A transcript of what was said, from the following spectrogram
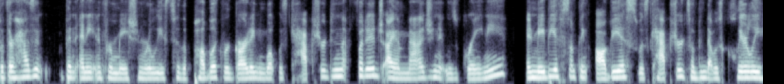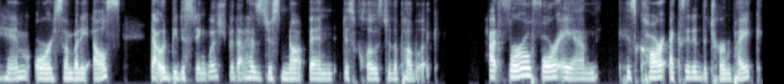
but there hasn't been any information released to the public regarding what was captured in that footage i imagine it was grainy and maybe if something obvious was captured something that was clearly him or somebody else that would be distinguished but that has just not been disclosed to the public at 4:04 a.m. his car exited the turnpike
